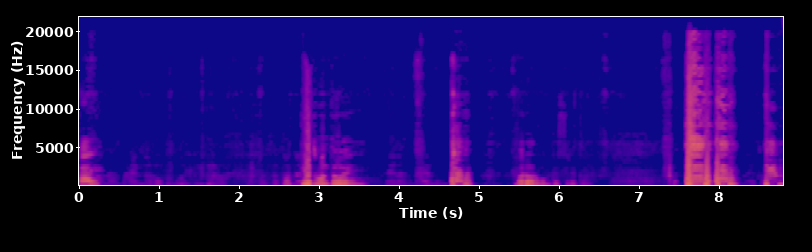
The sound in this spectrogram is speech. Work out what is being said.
काय तेच म्हणतोय. बरोबर बोलतेस रे तू.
